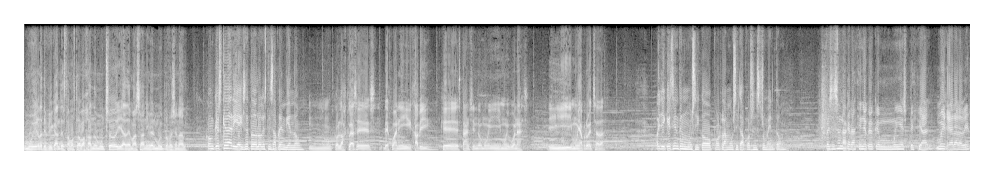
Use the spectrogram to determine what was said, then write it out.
Muy gratificante, estamos trabajando mucho y además a nivel muy profesional. ¿Con qué os quedaríais de todo lo que estáis aprendiendo? Mm, con las clases de Juan y Javi, que están siendo muy, muy buenas y muy aprovechadas. Oye, ¿qué siente un músico por la música, por su instrumento? Pues es una relación yo creo que muy especial, muy real a la vez,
